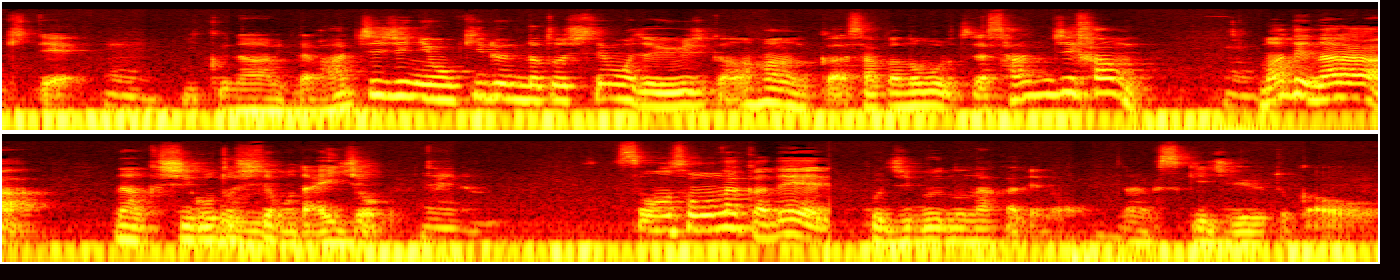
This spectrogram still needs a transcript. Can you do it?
起きてうん行くな、みたいな。8時に起きるんだとしても、じゃあ4時間半か遡ると、じゃあ3時半までなら、なんか仕事しても大丈夫みたいな。その、その中で、こう自分の中での、なんかスケジュールとかを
